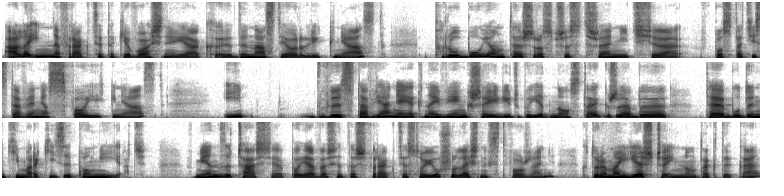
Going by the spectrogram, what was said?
ale inne frakcje, takie właśnie jak y, dynastia Orlik Gniazd, próbują też rozprzestrzenić się w postaci stawiania swoich gniazd i wystawiania jak największej liczby jednostek, żeby te budynki markizy pomijać. W międzyczasie pojawia się też frakcja Sojuszu Leśnych Stworzeń, które ma jeszcze inną taktykę.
